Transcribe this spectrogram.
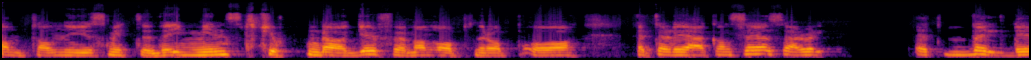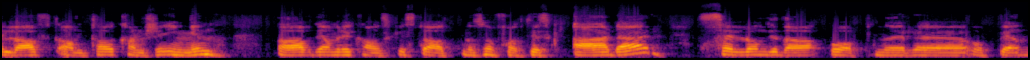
antall nye smittede i minst 14 dager før man åpner opp. Og etter det jeg kan se, så er det vel et veldig lavt antall, kanskje ingen, av de amerikanske statene som faktisk er der, selv om de da åpner eh, opp igjen.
